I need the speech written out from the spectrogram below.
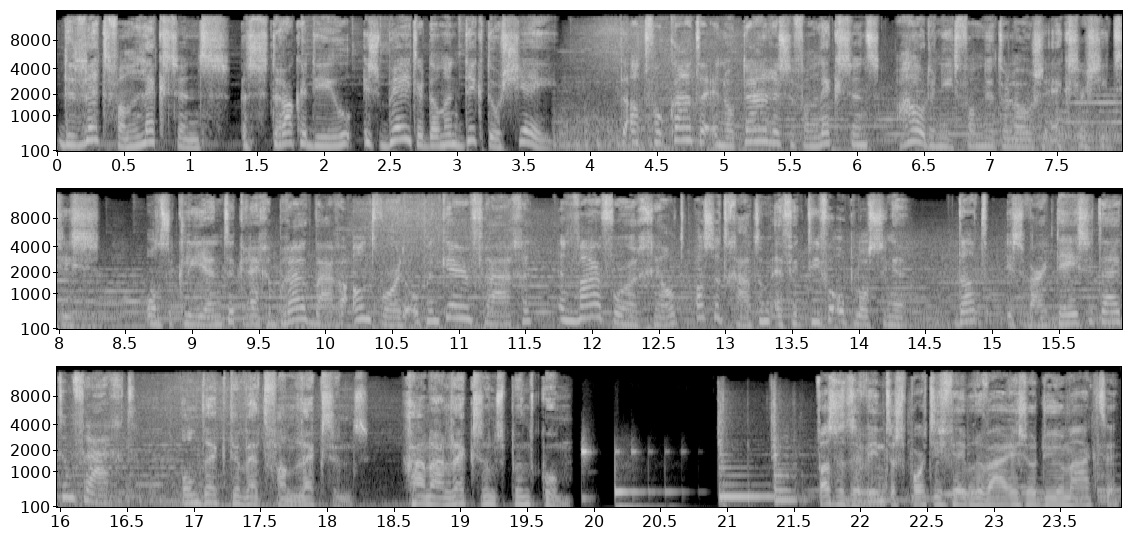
De wet van Lexens. Een strakke deal is beter dan een dik dossier. De advocaten en notarissen van Lexens houden niet van nutteloze exercities. Onze cliënten krijgen bruikbare antwoorden op hun kernvragen... en waarvoor hun geld als het gaat om effectieve oplossingen. Dat is waar deze tijd om vraagt. Ontdek de wet van Lexens. Ga naar Lexens.com. Was het de wintersport die februari zo duur maakte?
